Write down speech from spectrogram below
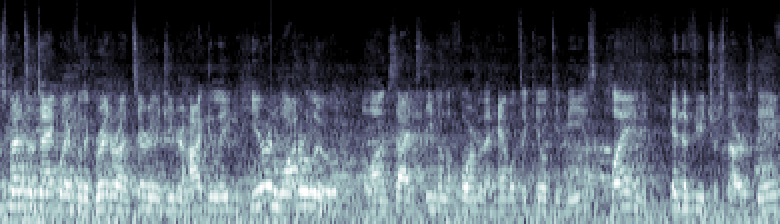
Spencer Tanguay for the Greater Ontario Junior Hockey League here in Waterloo alongside Steven LaForme of the Hamilton Kilty B's playing in the Future Stars game.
